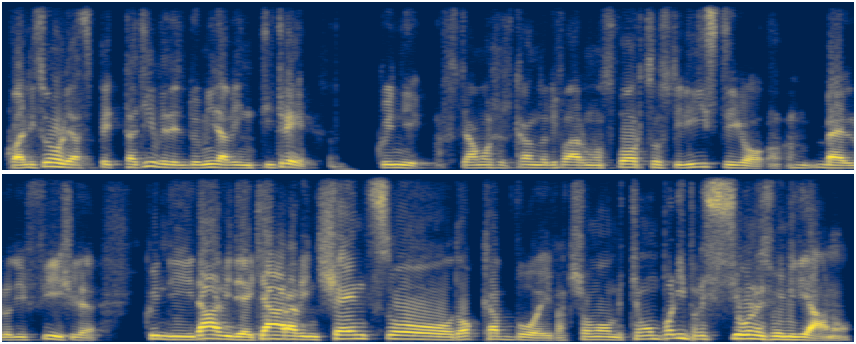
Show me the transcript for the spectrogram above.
quali sono le aspettative del 2023. Quindi stiamo cercando di fare uno sforzo stilistico bello, difficile. Quindi Davide, Chiara, Vincenzo, tocca a voi, facciamo, mettiamo un po' di pressione su Emiliano.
